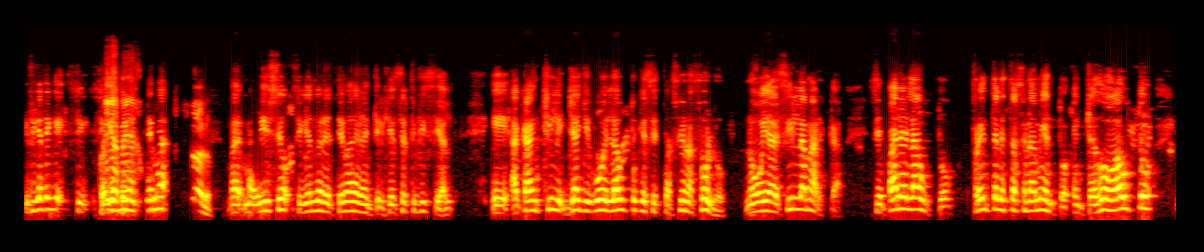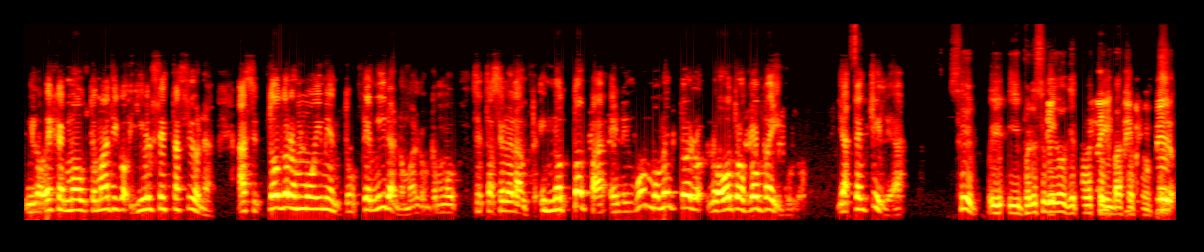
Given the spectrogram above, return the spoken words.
Y fíjate que, si, siguiendo el tema, Mauricio, siguiendo en el tema de la inteligencia artificial, eh, acá en Chile ya llegó el auto que se estaciona solo, no voy a decir la marca, se para el auto frente al estacionamiento entre dos autos y lo deja en modo automático y él se estaciona, hace todos los movimientos, usted mira nomás lo, cómo se estaciona el auto y no topa en ningún momento los otros dos vehículos. Ya está en Chile, ¿ah? Sí, y, por eso digo que todo esto en base Pedro,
